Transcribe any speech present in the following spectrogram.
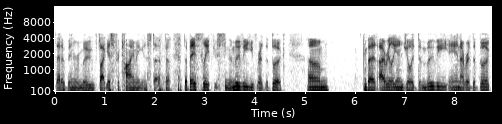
that have been removed, I guess, for timing and stuff. But but basically, if you've seen the movie, you've read the book. Um, but I really enjoyed the movie, and I read the book.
